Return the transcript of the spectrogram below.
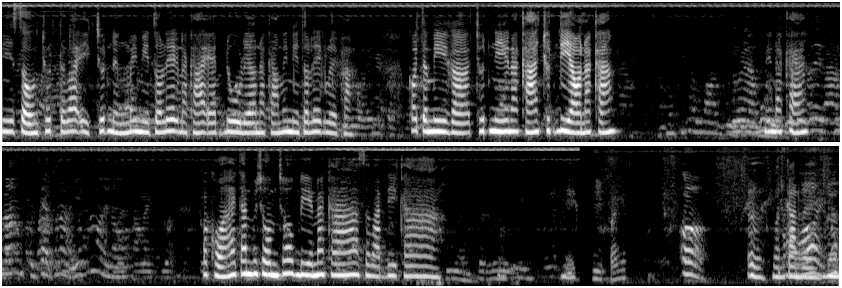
มีสองชุดแต่ว่าอีกชุดหนึ่งไม่มีตัวเลขนะคะ แอดดูแล้วนะคะ ไม่มีตัวเลขเลยค่ะ ก็จะมีกับชุดนี้นะคะ ชุดเดียวนะคะ นี่นะคะ ก็ขอให้ท่านผู้ชมโชคดีนะคะ สวัสดีค่ะสี่แปดเออเออเหมือนกันเลยอืม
